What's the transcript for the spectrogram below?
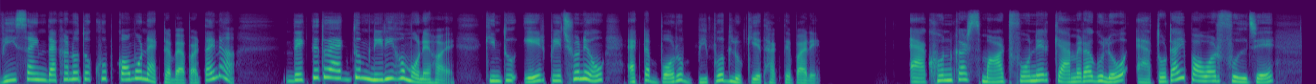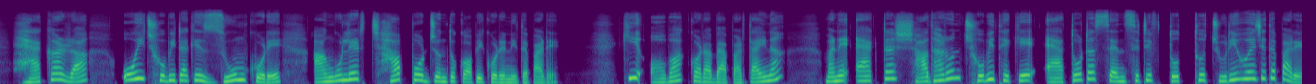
ভি সাইন দেখানো তো খুব কমন একটা ব্যাপার, তাই না? দেখতে তো একদম নিরীহ মনে হয়, কিন্তু এর পেছনেও একটা বড় বিপদ লুকিয়ে থাকতে পারে। এখনকার স্মার্টফোনের ক্যামেরাগুলো এতটাই পাওয়ারফুল যে হ্যাকাররা ওই ছবিটাকে জুম করে আঙুলের ছাপ পর্যন্ত কপি করে নিতে পারে। কি অবাক করা ব্যাপার, তাই না? মানে একটা সাধারণ ছবি থেকে এতটা সেন্সিটিভ তথ্য চুরি হয়ে যেতে পারে।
